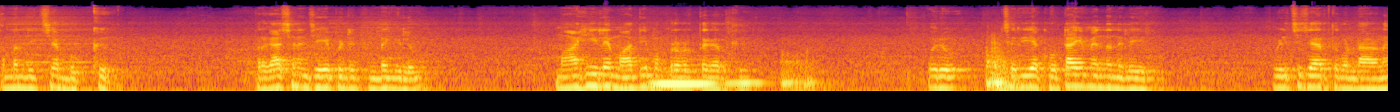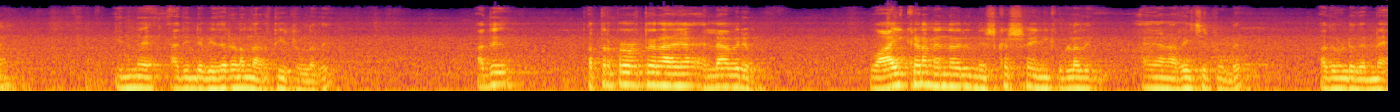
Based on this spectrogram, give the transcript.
സംബന്ധിച്ച ബുക്ക് പ്രകാശനം ചെയ്യപ്പെട്ടിട്ടുണ്ടെങ്കിലും മാഹിയിലെ മാധ്യമ പ്രവർത്തകർക്ക് ഒരു ചെറിയ കൂട്ടായ്മ എന്ന നിലയിൽ വിളിച്ചു ചേർത്തുകൊണ്ടാണ് ഇന്ന് അതിന്റെ വിതരണം നടത്തിയിട്ടുള്ളത്. അത് പത്രപ്രവർത്തകരായ എല്ലാവരും വായിക്കണമെന്നൊരു നിഷ്കർഷ എനിക്കുള്ളത് ഞാൻ അറിയിച്ചിട്ടുണ്ട്. അതുകൊണ്ട് തന്നെ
